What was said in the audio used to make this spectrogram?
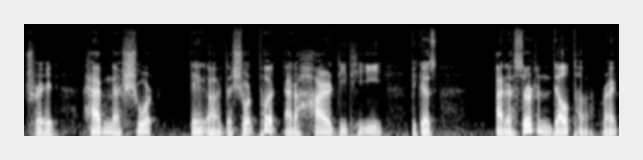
trade, having that short, uh, the short put at a higher DTE, because at a certain delta, right?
